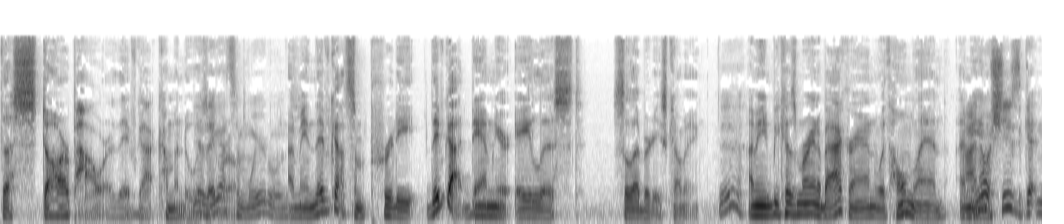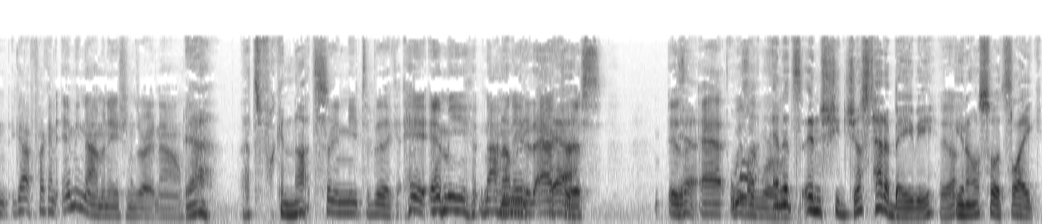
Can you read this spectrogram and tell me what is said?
The star power they've got coming to yeah, they got World. some weird ones. I mean, they've got some pretty. They've got damn near a list celebrities coming. Yeah. I mean, because Morena Baccarin with Homeland. I, mean, I know she's getting got fucking Emmy nominations right now. Yeah, that's fucking nuts. Pretty neat to be like, hey, Emmy nominated actress. yeah. Is Yeah. at Well, Wizard World. and it's and she just had a baby. Yeah. You know, so it's like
